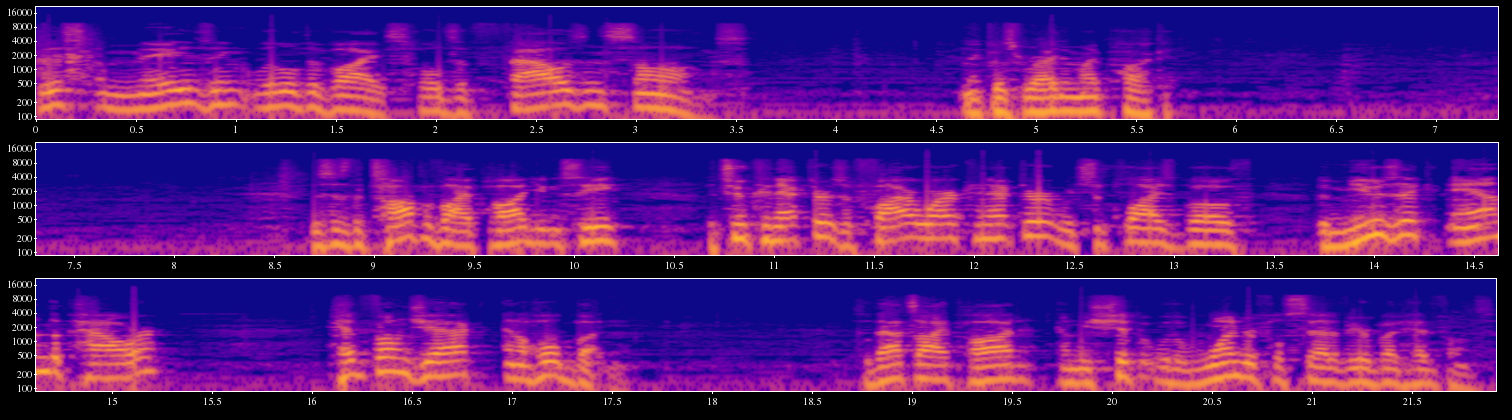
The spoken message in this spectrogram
this amazing little device holds a thousand songs, and it goes right in my pocket. This is the top of iPod. You can see the two connectors, a FireWire connector, which supplies both the music and the power, headphone jack, and a hold button. So that's iPod, and we ship it with a wonderful set of earbud headphones.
